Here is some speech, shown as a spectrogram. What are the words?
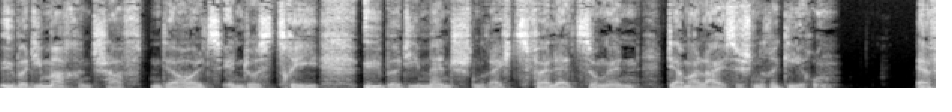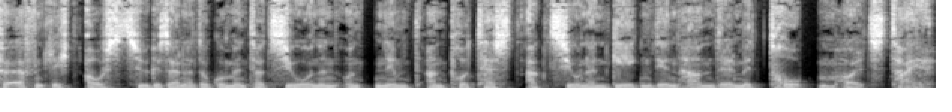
über die Machenschaften der Holzindustrie, über die Menschenrechtsverletzungen der malaysischen Regierung. Er veröffentlicht Auszüge seiner Dokumentationen und nimmt an Protestaktionen gegen den Handel mit Tropenholz teil.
